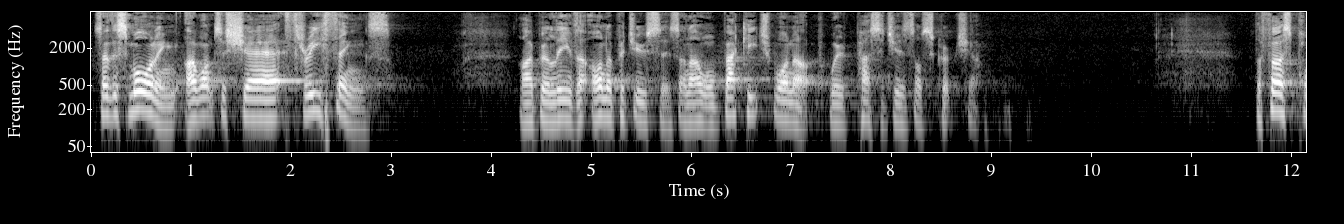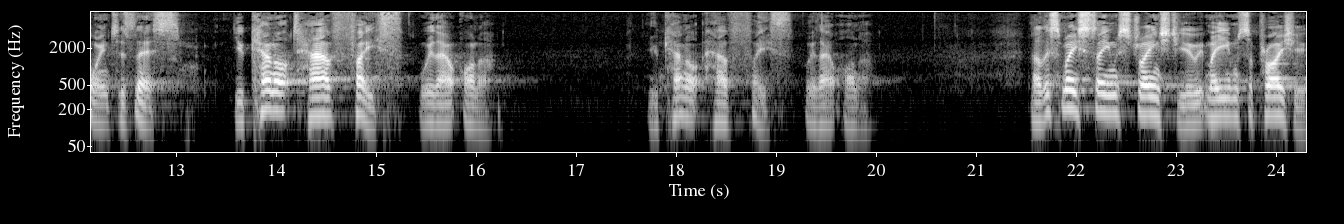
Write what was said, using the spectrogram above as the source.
So, this morning, I want to share three things I believe that honor produces, and I will back each one up with passages of Scripture. The first point is this you cannot have faith without honor. You cannot have faith without honor. Now, this may seem strange to you, it may even surprise you,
